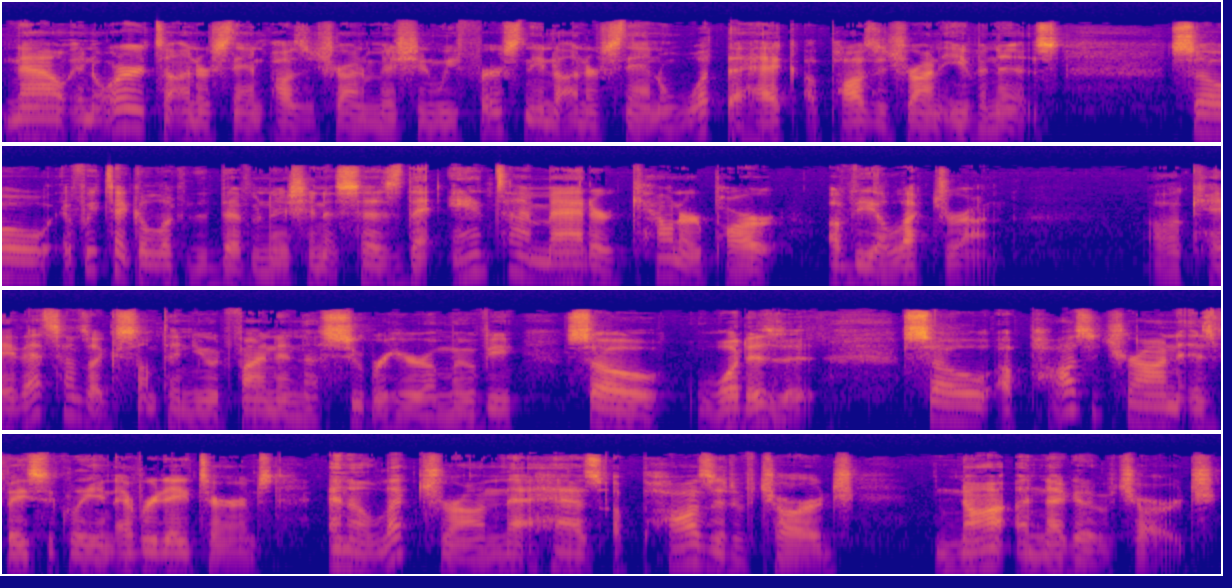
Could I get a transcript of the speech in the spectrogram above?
Now in order to understand positron emission we first need to understand what the heck a positron even is. So if we take a look at the definition it says the antimatter counterpart of the electron. Okay, that sounds like something you would find in a superhero movie. So, what is it? So, a positron is basically, in everyday terms, an electron that has a positive charge not a negative charge.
